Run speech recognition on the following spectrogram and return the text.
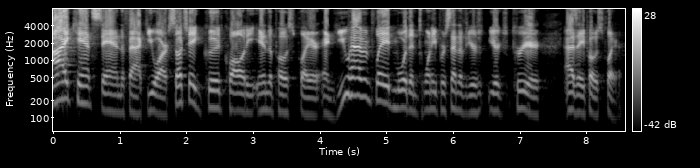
I can't stand the fact you are such a good quality in the post player and you haven't played more than 20% of your, your career as a post player.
